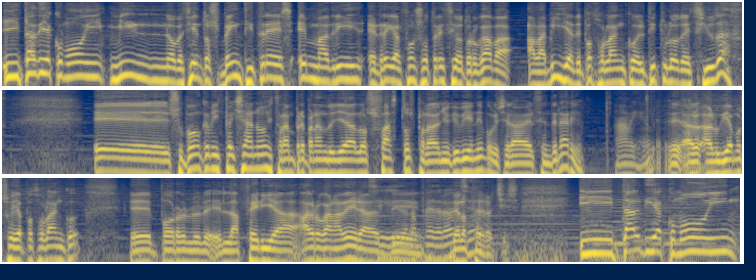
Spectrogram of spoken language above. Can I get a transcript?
Y tal día como hoy, 1923, en Madrid, el rey Alfonso XIII otorgaba a la villa de Pozo Blanco el título de ciudad. Eh, supongo que mis paisanos estarán preparando ya los fastos para el año que viene, porque será el centenario. Ah, bien. Eh, al- aludíamos hoy a Pozo Blanco eh, por la feria agroganadera Sí, de, de los Pedroches. de los Pedroches. Y tal día como hoy,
